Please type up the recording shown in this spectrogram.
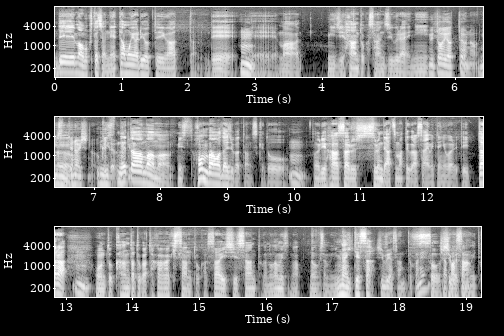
で、まあ、僕たちはネタもやる予定があったんで、うん。えーまあ2時半とか3時ぐらいに。ネタやったよな。ミスってないしな、うん受けたよなネタはまあまあミス本番は大丈夫だったんですけど、うん。リハーサルするんで集まってくださいみたいに言われて行ったら、うん。本当カンタとか高垣さんとかさ石井さんとか野上さんま野上さんもみんないてさ。渋谷さんとかね。そう渋谷さんもいて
